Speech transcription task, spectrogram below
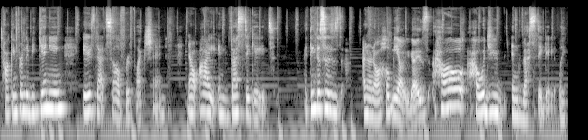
talking from the beginning is that self-reflection. Now I investigate. I think this is I don't know, help me out you guys. How how would you investigate? Like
